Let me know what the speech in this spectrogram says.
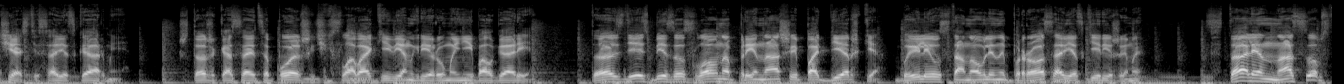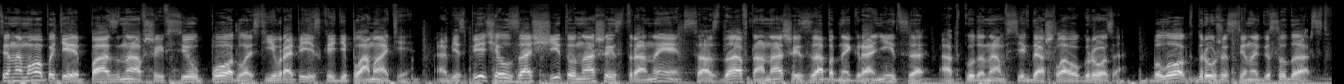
части советской армии. Что же касается Польши, Чехословакии, Венгрии, Румынии и Болгарии, то здесь безусловно при нашей поддержке были установлены просоветские режимы. Сталин на собственном опыте, познавший всю подлость европейской дипломатии, обеспечил защиту нашей страны, создав на нашей западной границе, откуда нам всегда шла угроза, блок дружественных государств.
